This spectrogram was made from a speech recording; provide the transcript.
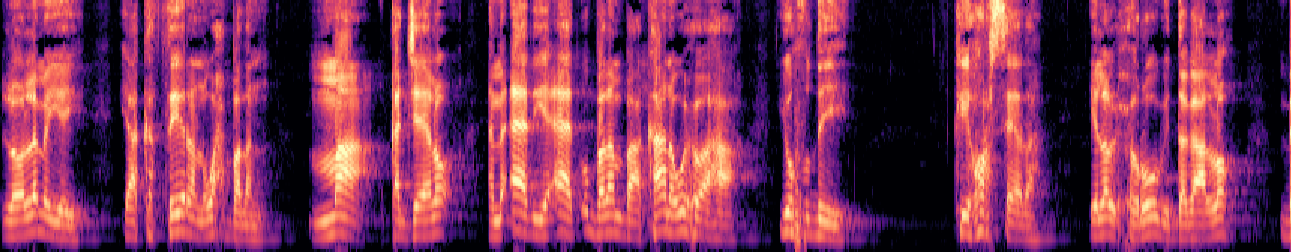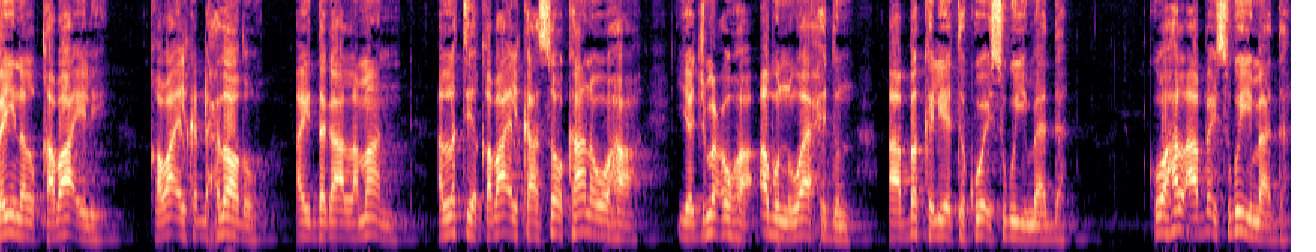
loolamayay yaa kathiiran wax badan maa qajeelo ama aad iyo aad u badan baa kaana wuxuu ahaa yufdii kii horseeda ila alxuruubi dagaallo bayna alqabaa'ili qabaa'ilka dhexdoodu ay dagaalamaan allatii qabaa'ilkaasoo kaana uu ahaa yajmacuhaa abun waaxidun aabba keliyata kuwa isugu yimaada kuwa hal aabba isugu yimaada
